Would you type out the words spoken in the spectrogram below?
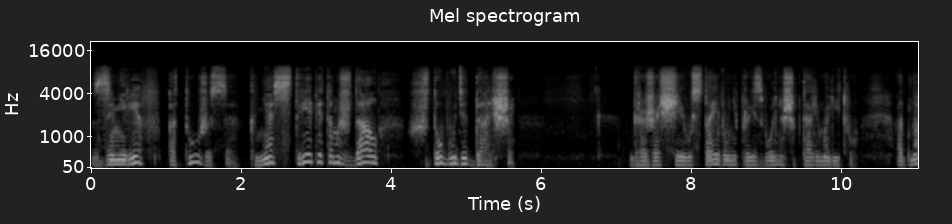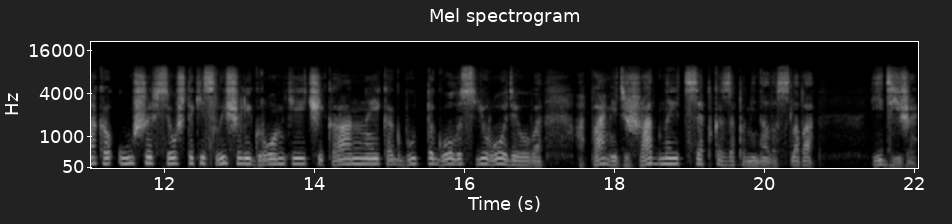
Замерев от ужаса, князь с трепетом ждал, что будет дальше — Дрожащие уста его непроизвольно шептали молитву. Однако уши все ж таки слышали громкие, чеканные, как будто голос юродивого, а память жадно и цепко запоминала слова. «Иди же!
